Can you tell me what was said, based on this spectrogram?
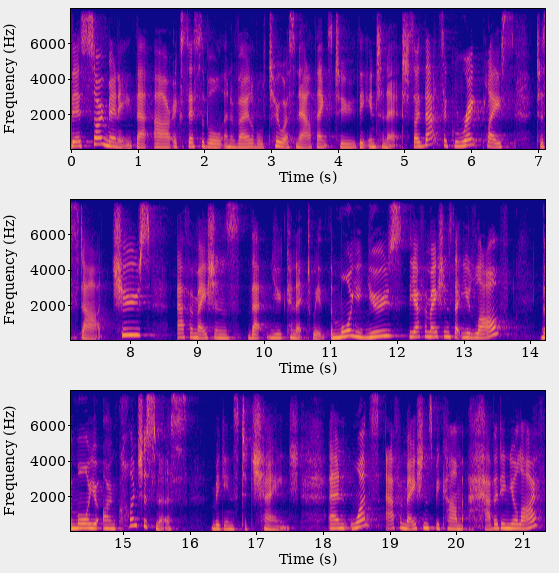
there's so many that are accessible and available to us now thanks to the internet. So, that's a great place to start. Choose affirmations that you connect with. The more you use the affirmations that you love, the more your own consciousness begins to change. And once affirmations become a habit in your life,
